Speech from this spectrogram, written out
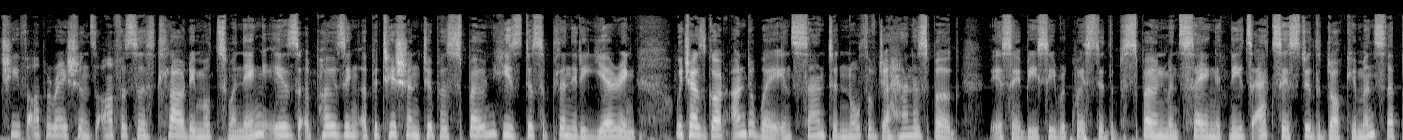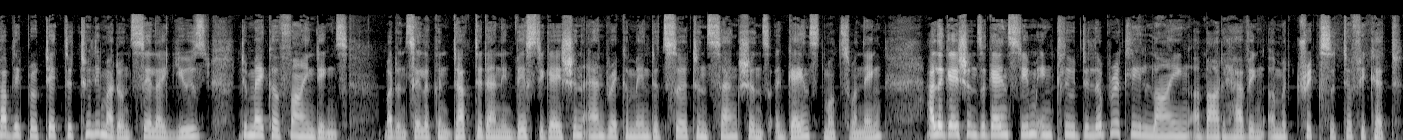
Chief Operations Officer Hlaudi Motsoeneng is opposing a petition to postpone his disciplinary hearing, which has got underway in Sandton, north of Johannesburg. The SABC requested the postponement, saying it needs access to the documents that Public Protector Thuli Madonsela used to make her findings. Madonsela conducted an investigation and recommended certain sanctions against Motsoeneng. Allegations against him include deliberately lying about having a matric certificate.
